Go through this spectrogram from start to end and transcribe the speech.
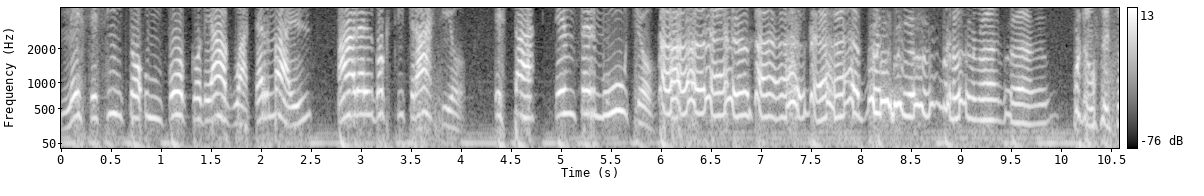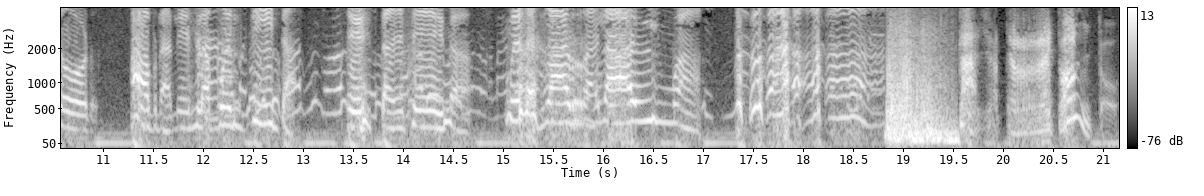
Necesito un poco de agua termal para el boxitracio. Está enfermucho. Profesor, ábrales la puertita. Esta escena me desgarra el alma. Cállate, retonto.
